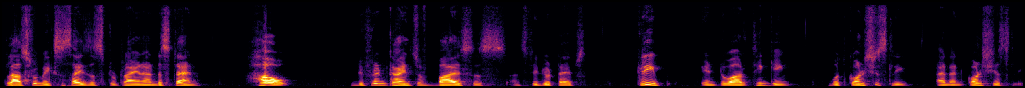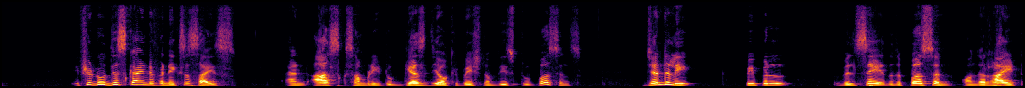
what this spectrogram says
classroom exercises to try and understand how different kinds of biases and stereotypes creep into our thinking both consciously and unconsciously. If you do this kind of an exercise and ask somebody to guess the occupation of these two persons, generally people will say that the person on the right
